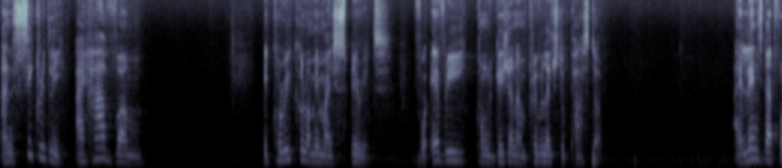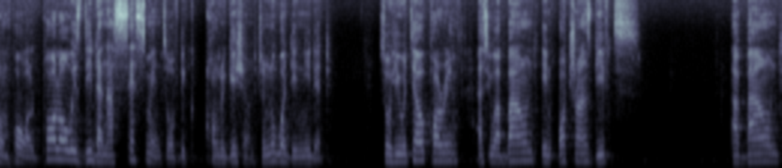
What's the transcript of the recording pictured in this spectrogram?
And secretly, I have um, a curriculum in my spirit for every congregation I'm privileged to pastor. I learned that from Paul. Paul always did an assessment of the congregation to know what they needed. So he would tell Corinth, as you abound in utterance gifts, abound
